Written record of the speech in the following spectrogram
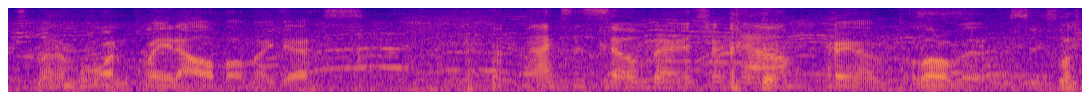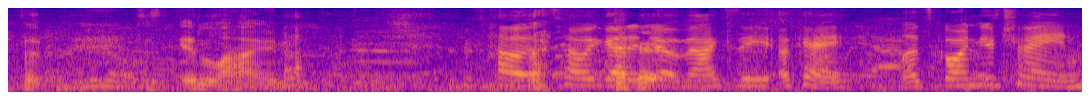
It's my number one played album, I guess. Max is so embarrassed right now. I am, a little bit. Just, a little bit, just in line. That's how, that's how we gotta do it, Maxie. Okay, let's go on your train.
